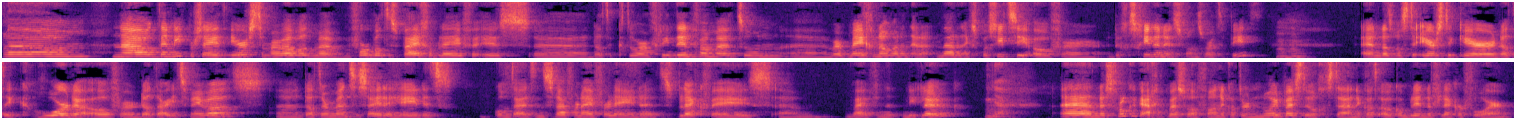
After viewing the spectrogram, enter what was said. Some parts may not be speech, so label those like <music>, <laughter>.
Um, nou, ik denk niet per se het eerste, maar wel wat me bijvoorbeeld is bijgebleven is uh, dat ik door een vriendin van me toen uh, werd meegenomen naar een expositie over de geschiedenis van Zwarte Piet. Mm -hmm. En dat was de eerste keer dat ik hoorde over dat daar iets mee was. Uh, dat er mensen zeiden, hé, hey, dit komt uit een slavernijverleden, het is blackface, um, wij vinden het niet leuk. Ja. En daar schrok ik eigenlijk best wel van. Ik had er nooit bij stilgestaan. Ik had ook een blinde vlek ervoor.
